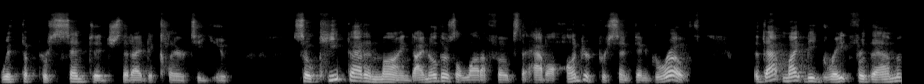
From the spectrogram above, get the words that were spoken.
with the percentage that I declare to you. So keep that in mind. I know there's a lot of folks that have 100% in growth. That might be great for them.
